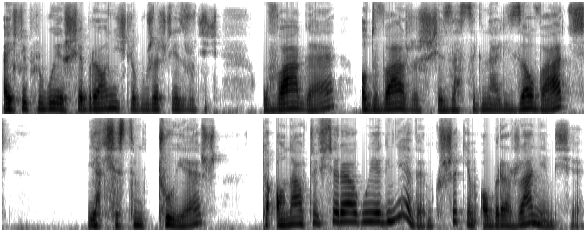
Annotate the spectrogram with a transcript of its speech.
A jeśli próbujesz się bronić lub grzecznie zwrócić uwagę, odważysz się zasygnalizować, jak się z tym czujesz, to ona oczywiście reaguje gniewem, krzykiem, obrażaniem się,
